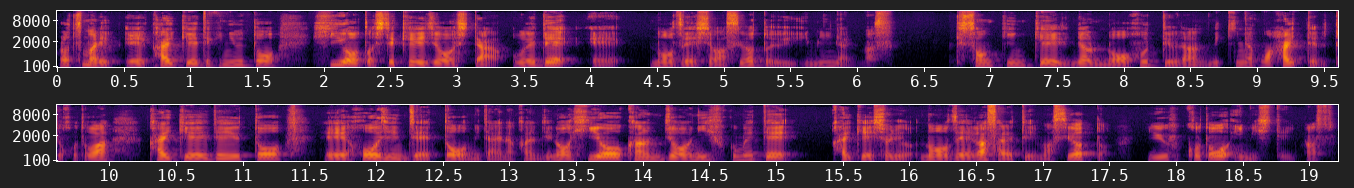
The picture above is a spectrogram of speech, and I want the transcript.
これはつまり、えー、会計的に言うと、費用として計上した上で、えー、納税してますよという意味になります。損金経理による納付っていう欄に金額が入っているということは、会計で言うと、えー、法人税等みたいな感じの費用勘定に含めて会計処理を納税がされていますよということを意味しています。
